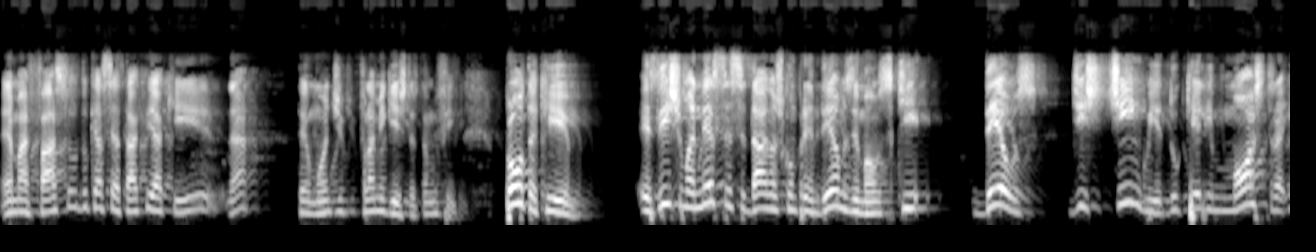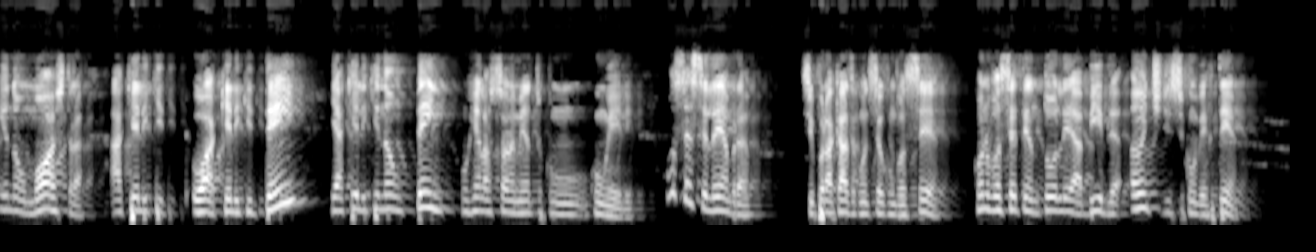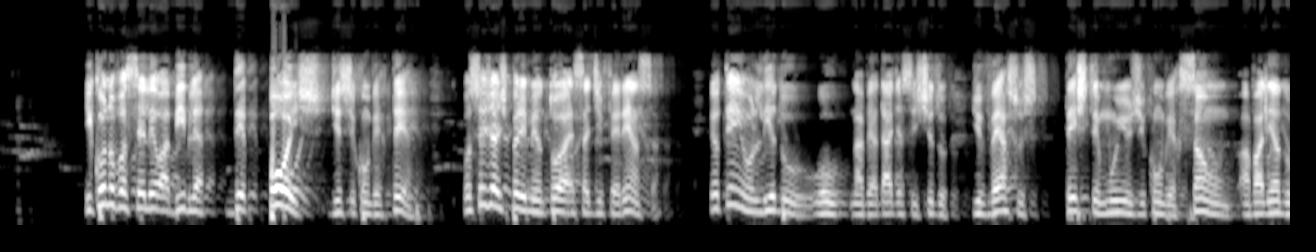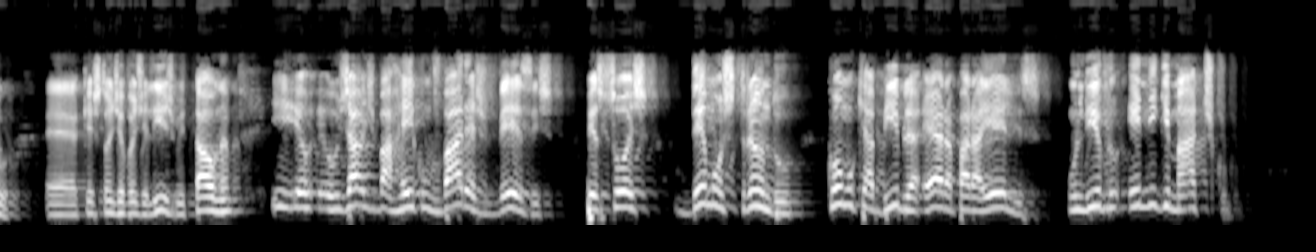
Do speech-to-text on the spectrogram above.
é mais fácil do que acertar que aqui, né? Tem um monte de flamenguista, então, enfim. Pronto aqui. Existe uma necessidade, nós compreendemos, irmãos, que Deus distingue do que ele mostra e não mostra aquele que, ou aquele que tem e aquele que não tem um relacionamento com, com ele. Você se lembra, se por acaso aconteceu com você, quando você tentou ler a Bíblia antes de se converter? E quando você leu a Bíblia depois de se converter? Você já experimentou essa diferença? Eu tenho lido, ou na verdade assistido, diversos testemunhos de conversão, avaliando é, de evangelismo e tal, né? E eu, eu já esbarrei com várias vezes pessoas demonstrando como que a Bíblia era para eles um livro enigmático,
